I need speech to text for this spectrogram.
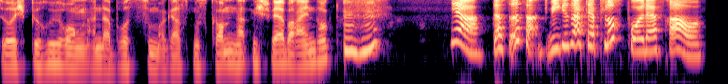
durch Berührungen an der Brust zum Orgasmus kommen. Hat mich schwer beeindruckt. Mhm. Ja, das ist, wie gesagt, der Pluspol der Frau.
